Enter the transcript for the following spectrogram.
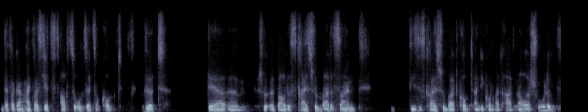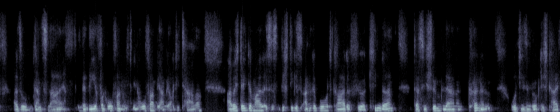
in der Vergangenheit, was jetzt auch zur Umsetzung kommt, wird der ähm, äh, Bau des Kreisschwimmbades sein. Dieses Kreisschwimmbad kommt an die Konrad-Adenauer-Schule, also ganz nahe in der Nähe von Hofheim, nicht in Hofheim. Wir haben ja auch die Therme. Aber ich denke mal, es ist ein wichtiges Angebot gerade für Kinder, dass sie schwimmen lernen können und diese Möglichkeit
